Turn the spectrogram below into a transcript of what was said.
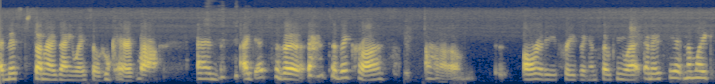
I missed sunrise anyway, so who cares? And I get to the to the cross, um, already freezing and soaking wet, and I see it and I'm like,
